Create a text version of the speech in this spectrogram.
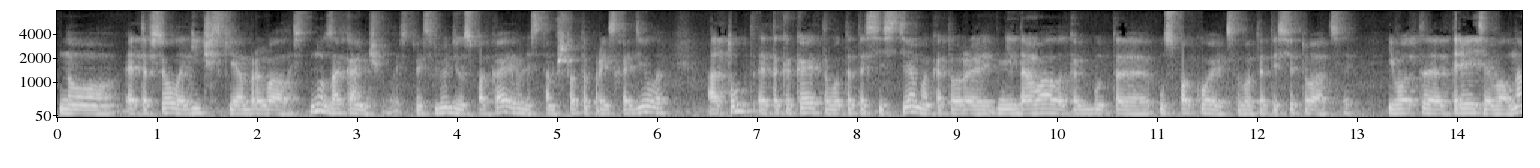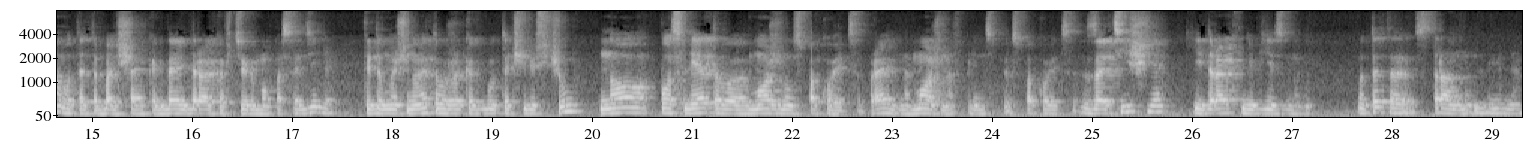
но это все логически обрывалось, ну, заканчивалось. То есть люди успокаивались, там что-то происходило, а тут это какая-то вот эта система, которая не давала как будто успокоиться вот этой ситуации. И вот э, третья волна, вот эта большая, когда и драка в тюрьму посадили, ты думаешь, ну это уже как будто чересчур, но после этого можно успокоиться, правильно? Можно, в принципе, успокоиться. Затишье и драк невъездной. Вот это странно для меня.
